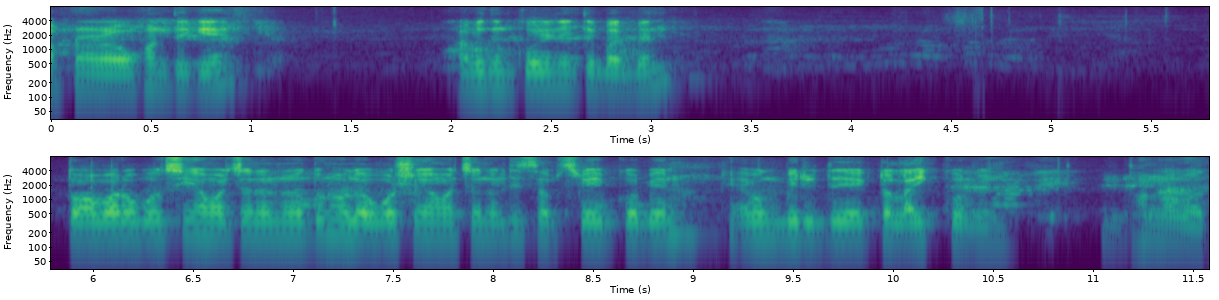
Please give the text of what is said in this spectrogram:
আপনারা ওখান থেকে আবেদন করে নিতে পারবেন। তো আবারও বলছি, আমার চ্যানেল নতুন হলে অবশ্যই আমার চ্যানেলটি সাবস্ক্রাইব করবেন এবং ভিডিওতে একটা লাইক করবেন। ধন্যবাদ।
